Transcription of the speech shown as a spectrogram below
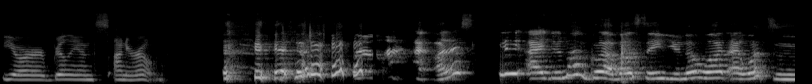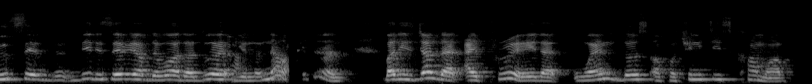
your brilliance on your own. Honestly, I do not go about saying, you know what, I want to say, be the savior of the world or do it, Yeah. you know. No, I don't. But it's just that I pray that when those opportunities come up,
